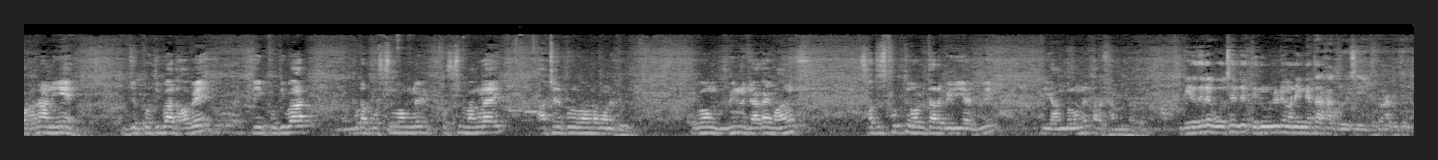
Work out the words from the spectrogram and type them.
ঘটনা নিয়ে যে প্রতিবাদ হবে সেই প্রতিবাদ গোটা পশ্চিমবঙ্গের পশ্চিমবাংলায় আছে বলে আমরা মনে করি। এবং বিভিন্ন জায়গায় মানুষ স্বতঃস্ফূর্তভাবে তারা বেরিয়ে আসবে এই আন্দোলনে তারা সামিল হবে। বিরোধীরা বলছেন যে তৃণমূলের অনেক নেতার হাত রয়েছে এই ঘটনার পিছনে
